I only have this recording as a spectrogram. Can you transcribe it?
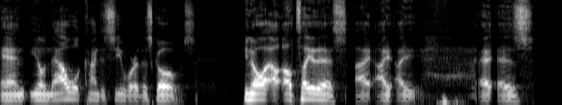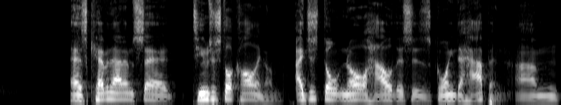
and you know now we'll kind of see where this goes. You know, I'll, I'll tell you this: I, I, as as Kevyn Adams said, teams are still calling him. I just don't know how this is going to happen. Um,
